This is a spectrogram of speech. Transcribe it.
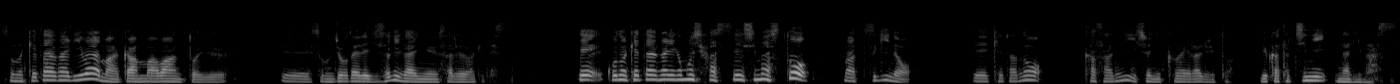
その桁上がりはまあガンマ1という、えー、その状態レジスタに代入されるわけです。でこの桁上がりがもし発生しますと、まあ、次のえ桁の加算に一緒に加えられるという形になります。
